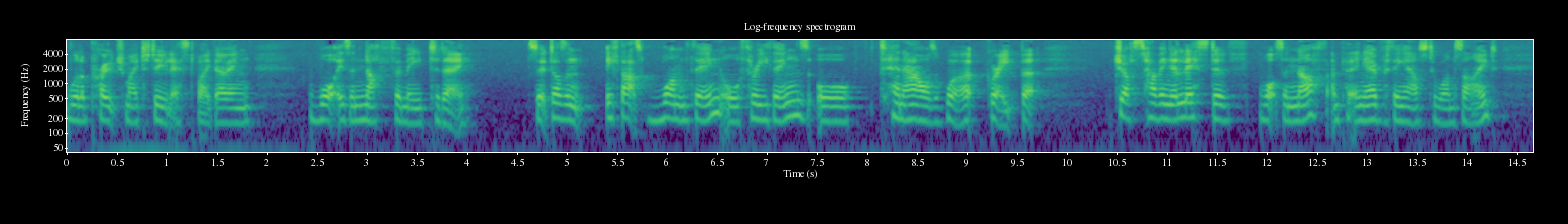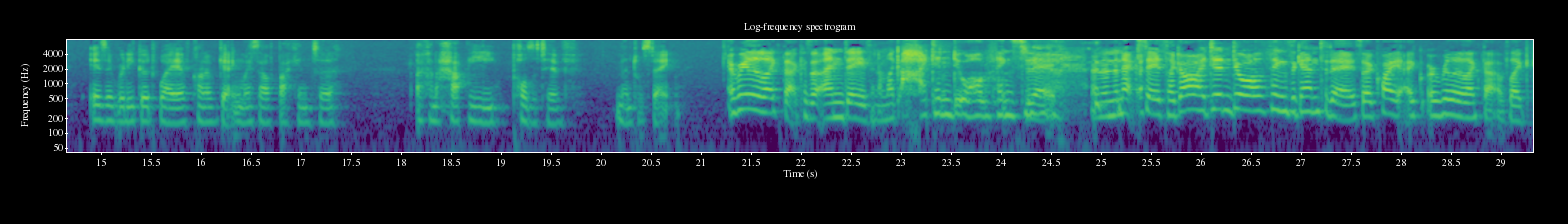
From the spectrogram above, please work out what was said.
will approach my to do list by going, what is enough for me today? So it doesn't, if that's one thing or three things or 10 hours of work, great, but just having a list of what's enough and putting everything else to one side is a really good way of kind of getting myself back into a kind of happy, positive mental state. I really like that because I end days and I'm like, oh, I didn't do all the things today. Yeah. and then the next day it's like, oh, I didn't do all the things again today. So I quite, I, I really like that of like,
